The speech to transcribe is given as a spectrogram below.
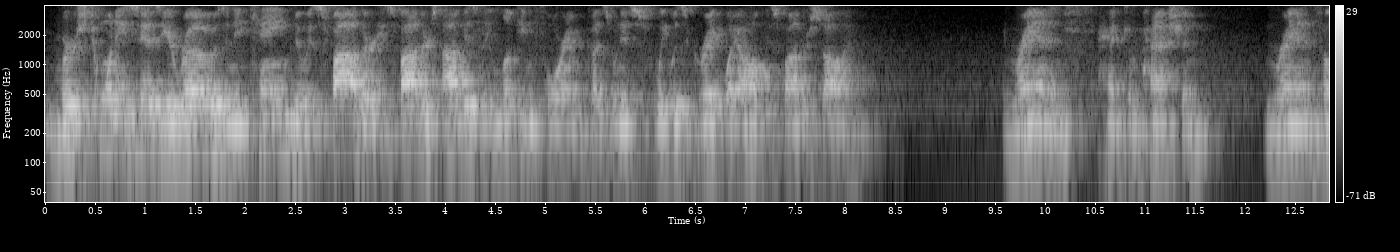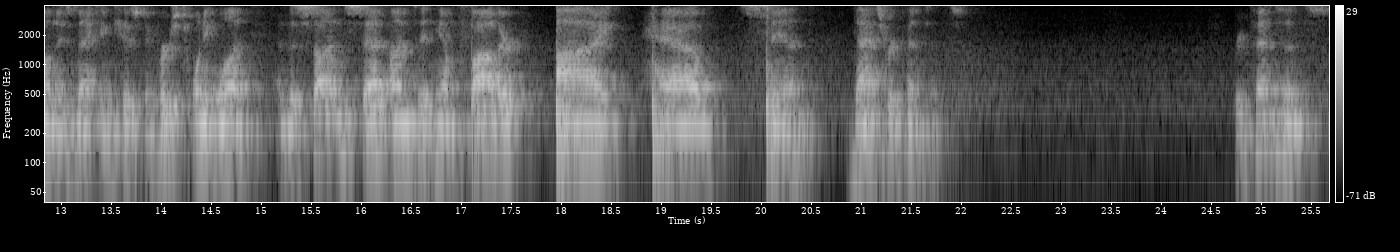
Verse 20 says he arose and he came to his father, and his father's obviously looking for him because when his, he was a great way off, his father saw him and ran and had compassion and ran and fell on his neck and kissed him. Verse 21 And the son said unto him, Father, I have sinned. That's repentance. Repentance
